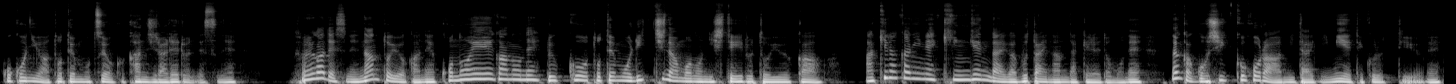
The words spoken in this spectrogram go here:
ここにはとても強く感じられるんですね。それがですね、なんというかね、この映画のね、ルックをとてもリッチなものにしているというか、明らかにね、近現代が舞台なんだけれどもね、なんかゴシックホラーみたいに見えてくるっていうね、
